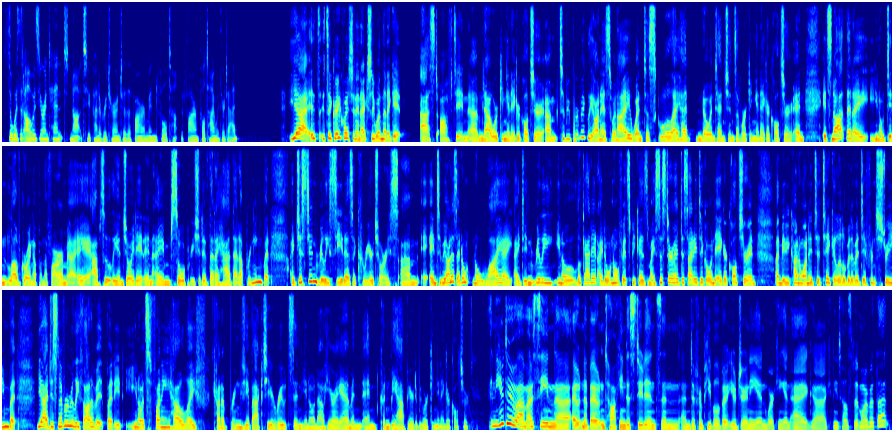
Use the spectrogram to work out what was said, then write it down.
So was it always your intent not to kind of return to the farm and full time farm full time with your dad? Yeah, it's it's a great question and actually one that I get asked often um, now working in agriculture. Um, to be perfectly honest, when I went to school, I had no intentions of working in agriculture. And it's not that I, you know, didn't love growing up on the farm. I absolutely enjoyed it. And I'm so appreciative that I had that upbringing, but I just didn't really see it as a career choice. Um, and to be honest, I don't know why I, I didn't really, you know, look at it. I don't know if it's because my sister had decided to go into agriculture and I maybe kind of wanted to take a little bit of a different stream, but yeah, I just never really thought of it. But it, you know, it's funny how life kind of brings you back to your roots. And, you know, now here I am and, and couldn't be happier to be working in agriculture. And you do, um, I've seen uh, out and about and talking to students and, and different people about your journey and working in ag. Uh, can you tell us a bit more about that?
